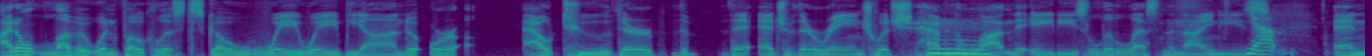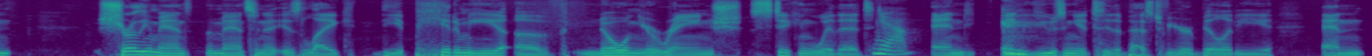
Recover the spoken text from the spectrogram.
I don't love it when vocalists go way way beyond or out to their the the edge of their range, which happened mm. a lot in the '80s, a little less in the '90s. Yeah, and Shirley Manson is like the epitome of knowing your range, sticking with it, yeah, and and using it to the best of your ability. And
